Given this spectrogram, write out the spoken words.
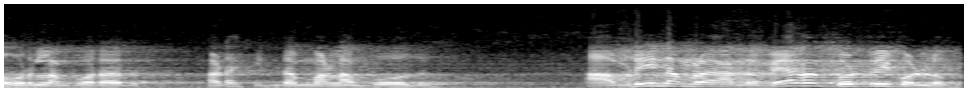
அவர்லாம் போகிறாரு அடா இந்த மாதிரிலாம் போகுது. அப்படின்னு நம்மளை அந்த வேகம் தொற்றிக்கொள்ளும்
